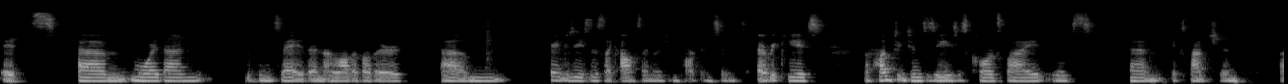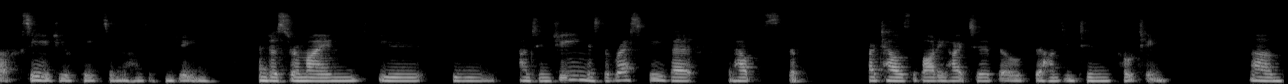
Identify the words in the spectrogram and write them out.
It's um, more than we can say than a lot of other um, brain diseases like Alzheimer's and Parkinson's. Every case of Huntington's disease is caused by this um, expansion of CAG repeats in the Huntington gene. And just to remind you, the Huntington gene is the recipe that, that helps the or tells the body how to build the huntingtin protein. Um,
